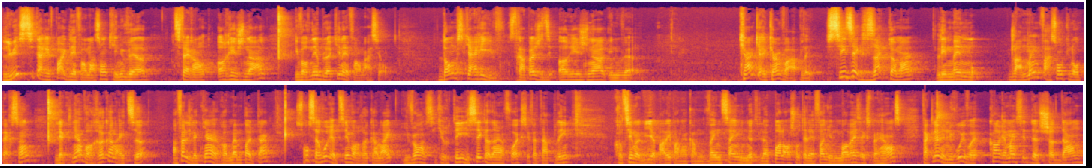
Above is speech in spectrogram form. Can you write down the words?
lui, si tu n'arrives pas avec l'information qui est nouvelle, différente, originale, il va venir bloquer l'information. Donc, ce qui arrive, tu te rappelles, j'ai dit original et nouvelle. Quand quelqu'un va appeler, s'il dit exactement les mêmes mots, de la même façon qu'une autre personne, le client va reconnaître ça. En fait, le client n'aura même pas le temps. Son cerveau reptilien va le reconnaître. Il va en sécurité. Il sait que la dernière fois qu'il s'est fait appeler, le courtier immobilier a parlé pendant comme 25 minutes. Il n'a pas lâché au téléphone. Il a eu une mauvaise expérience. Fait que là, le nouveau, il va carrément essayer de shut down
